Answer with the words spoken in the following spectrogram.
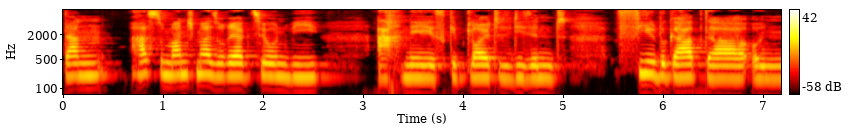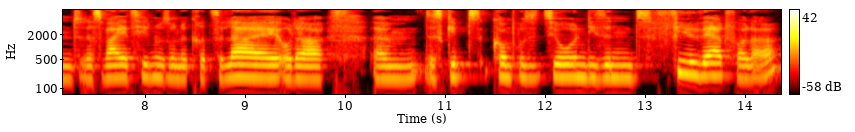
dann hast du manchmal so Reaktionen wie, ach nee, es gibt Leute, die sind viel begabter und das war jetzt hier nur so eine Kritzelei oder ähm, es gibt Kompositionen, die sind viel wertvoller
